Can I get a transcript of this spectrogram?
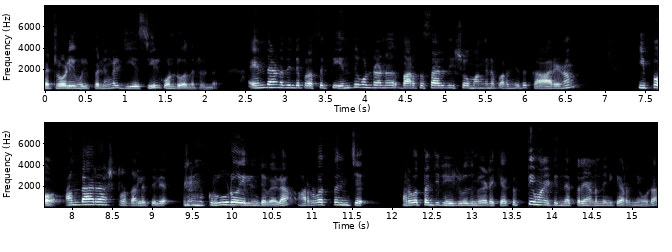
പെട്രോളിയം ഉൽപ്പന്നങ്ങൾ ജി എസ് ടിയിൽ കൊണ്ടുവന്നിട്ടുണ്ട്. എന്താണ് അതിന്റെ പ്രസക്തി? എന്തുകൊണ്ടാണ് പാർത്ഥസാരഥി ഷോം അങ്ങനെ പറഞ്ഞത്? കാരണം ഇപ്പോൾ അന്താരാഷ്ട്ര തലത്തിൽ ക്രൂഡ് ഓയിലിന്റെ വില അറുപത്തഞ്ച് അറുപത്തഞ്ചിനും എഴുപതിനും ഇടയ്ക്ക് കൃത്യമായിട്ട് ഇന്ന് എത്രയാണെന്ന് എനിക്ക് അറിഞ്ഞുകൂടാ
